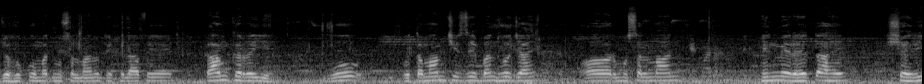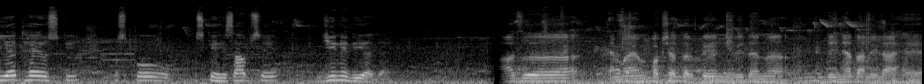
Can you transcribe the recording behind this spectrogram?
जो हुकूमत मुसलमानों के ख़िलाफ़ काम कर रही है, वो वो तमाम चीज़ें बंद हो जाएँ और मुसलमान हिंद में रहता है शहरीत है उसकी उसको उसके हिसाब से जीने दिया जाए। आज एम आय एम पक्षातर्फे निवेदन देण्यात आलेलं आहे.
